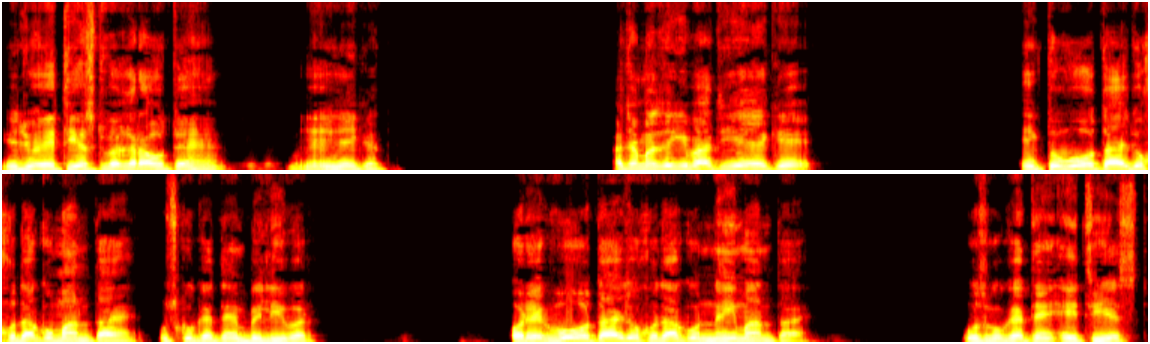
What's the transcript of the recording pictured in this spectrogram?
یہ جو ایتھیسٹ وغیرہ ہوتے ہیں، یہ یہی کہتے ہیں۔ اچھا مزے کی بات یہ ہے کہ ایک تو وہ ہوتا ہے جو خدا کو مانتا ہے، اس کو کہتے ہیں بلیور اور ایک وہ ہوتا ہے جو خدا کو نہیں مانتا ہے، اس کو کہتے ہیں ایتھیسٹ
